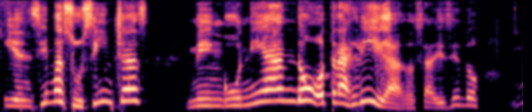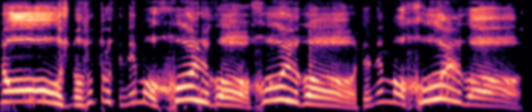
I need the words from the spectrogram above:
y encima sus hinchas ninguneando otras ligas, o sea, diciendo, no, nosotros tenemos Holgo, Holgo, tenemos Holgo,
